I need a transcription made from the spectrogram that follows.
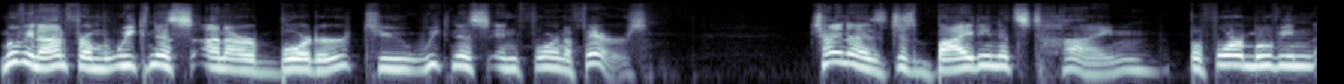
Moving on from weakness on our border to weakness in foreign affairs. China is just biding its time before moving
